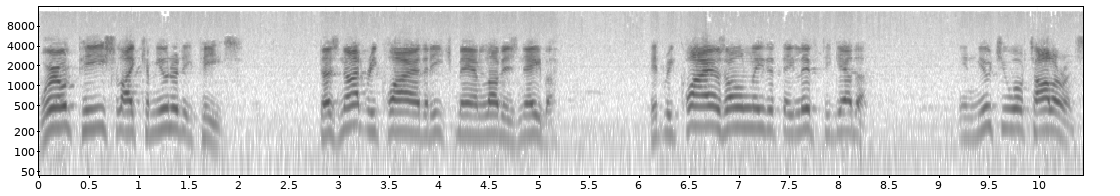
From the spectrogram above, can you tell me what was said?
World peace, like community peace, does not require that each man love his neighbor. It requires only that they live together in mutual tolerance,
